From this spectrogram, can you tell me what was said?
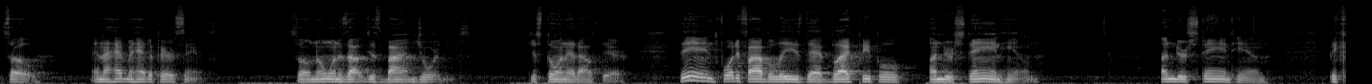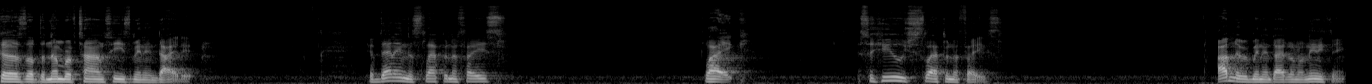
So, and I haven't had a pair since. So no one is out just buying Jordans. Just throwing that out there. Then 45 believes that black people understand him. Understand him because of the number of times he's been indicted. If that ain't a slap in the face, like, it's a huge slap in the face. I've never been indicted on anything.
